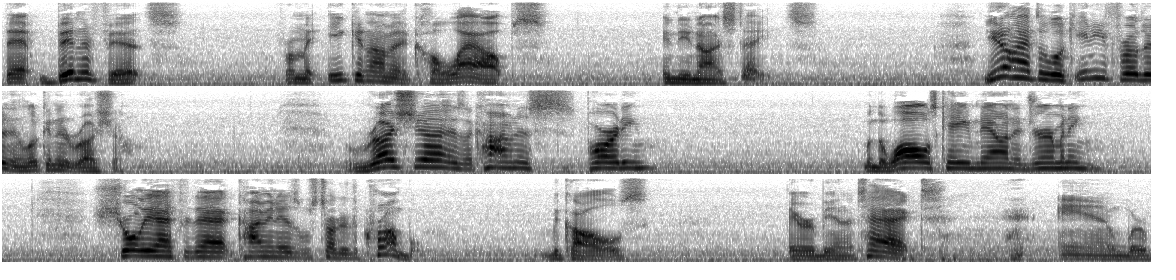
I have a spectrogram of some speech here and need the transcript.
that benefits from an economic collapse in the United States? You don't have to look any further than looking at Russia. Russia is a communist party. When the walls came down in Germany, shortly after that, communism started to crumble because they were being attacked and we're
